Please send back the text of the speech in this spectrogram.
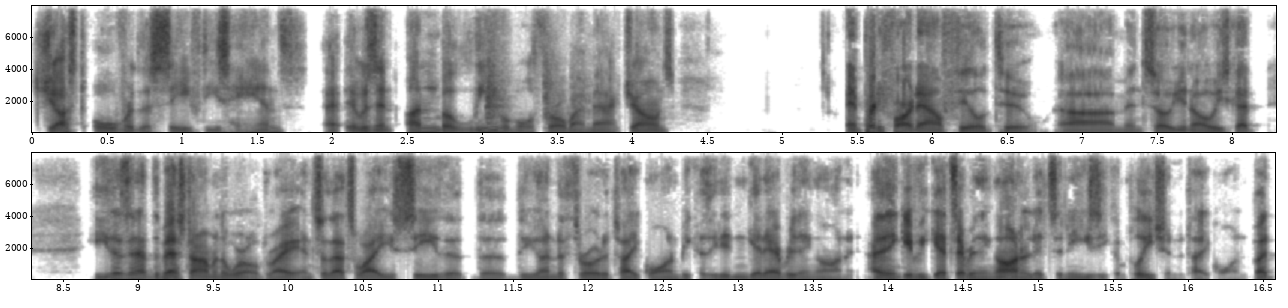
just over the safety's hands. Uh, it was an unbelievable throw by Mac Jones, and pretty far downfield too. Um, and so you know he's got he doesn't have the best arm in the world, right? And so that's why you see the the the underthrow to Tyquan because he didn't get everything on it. I think if he gets everything on it, it's an easy completion to Tyquan, but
